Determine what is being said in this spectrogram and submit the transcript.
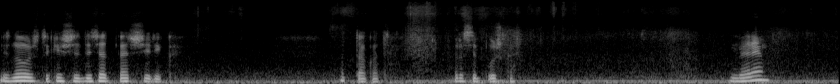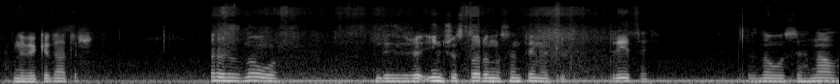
І знову ж таки 61 рік. От так от. Розсипушка. Берем. Не викидати ж. Знову десь вже іншу сторону сантиметрів 30. Знову сигнал.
